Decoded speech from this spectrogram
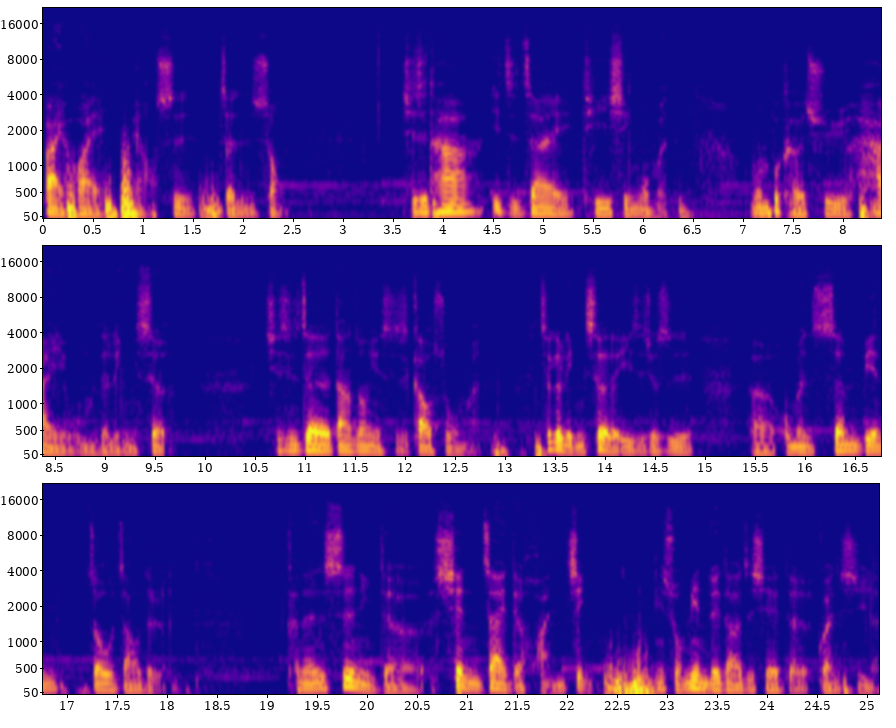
败坏、藐视、争讼。其实他一直在提醒我们，我们不可去害我们的邻舍。其实这当中也是告诉我们，这个邻舍的意思就是，呃，我们身边周遭的人，可能是你的现在的环境，你所面对到这些的关系人。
